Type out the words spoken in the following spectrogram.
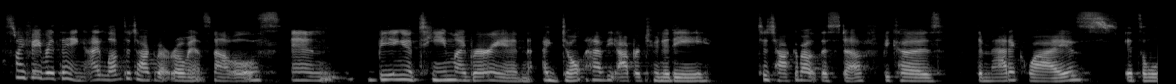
That's my favorite thing. I love to talk about romance novels. And being a teen librarian, I don't have the opportunity to talk about this stuff because thematic wise, it's a,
